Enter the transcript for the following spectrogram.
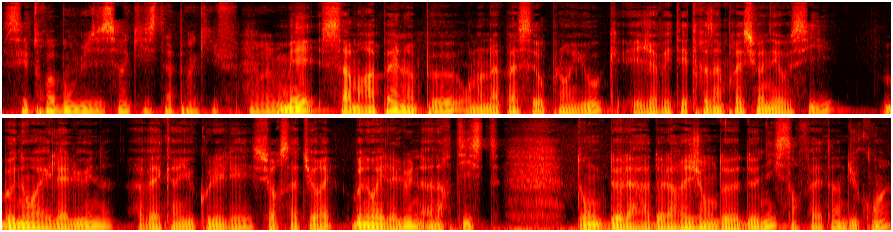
c'est trois bons musiciens qui se tapent un kiff. Vraiment. Mais ça me rappelle un peu, on en a passé au plan Youk, et j'avais été très impressionné aussi. Benoît et la Lune, avec un ukulélé sursaturé. Benoît et la Lune, un artiste donc de la, de la région de, de Nice, en fait, hein, du coin,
